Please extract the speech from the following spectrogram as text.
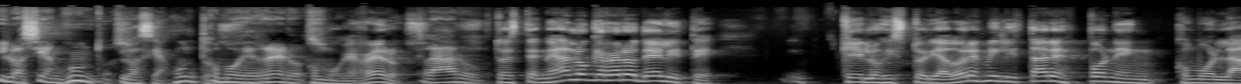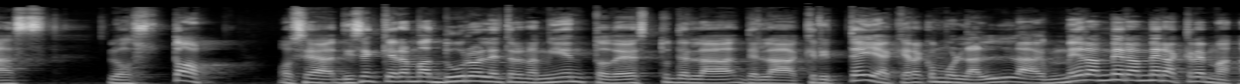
Y lo hacían juntos. Lo hacían juntos. Como guerreros. Como guerreros. Claro. Entonces, tener a los guerreros de élite que los historiadores militares ponen como las, los top o sea, dicen que era más duro el entrenamiento de esto de la, de la cripteia, que era como la, mera, mera, mera crema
